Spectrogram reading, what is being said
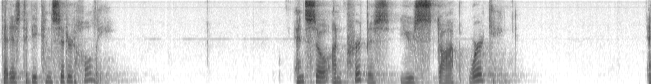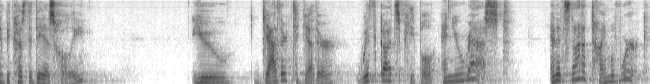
that is to be considered holy. And so, on purpose, you stop working. And because the day is holy, you gather together with God's people and you rest. And it's not a time of work.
